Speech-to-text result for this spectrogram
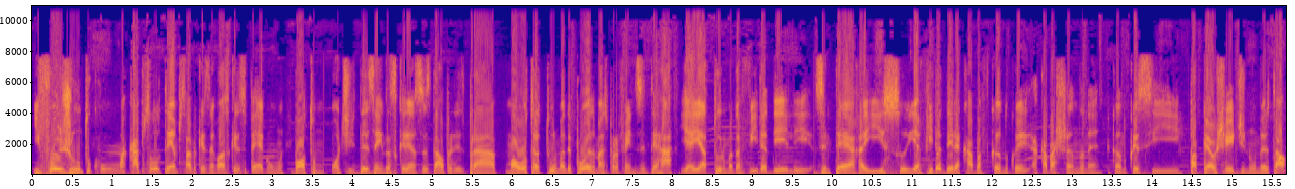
e foi junto com uma cápsula do tempo, sabe aqueles negócios que eles pegam, botam um monte de desenho das crianças e tal pra, eles- pra uma outra turma depois, mais pra frente, desenterrar. E aí a turma da filha dele desenterra isso e a filha dele acaba ficando com, acaba achando, né, ficando com esse papel cheio de número e tal.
